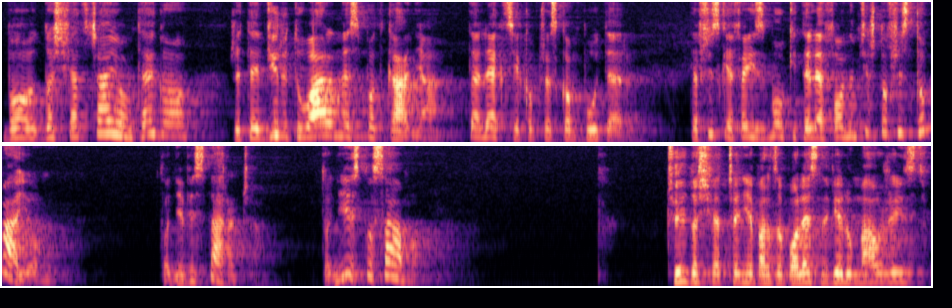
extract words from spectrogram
bo doświadczają tego, że te wirtualne spotkania, te lekcje przez komputer, te wszystkie Facebooki, telefony, przecież to wszystko mają. To nie wystarcza. To nie jest to samo. Czy doświadczenie bardzo bolesne wielu małżeństw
